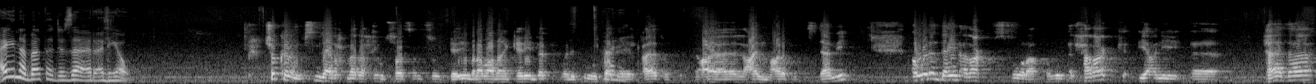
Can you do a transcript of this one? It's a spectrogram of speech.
أين بات الجزائر اليوم؟ شكرا. بسم الله الرحمن الرحيم. والصلاه والسلام الكريم رمضان كريم لك ولكل متابعي القناة العالم العربي الإسلامي. اولا دعينا اضعك في الصورة الحراك يعني آه هذا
